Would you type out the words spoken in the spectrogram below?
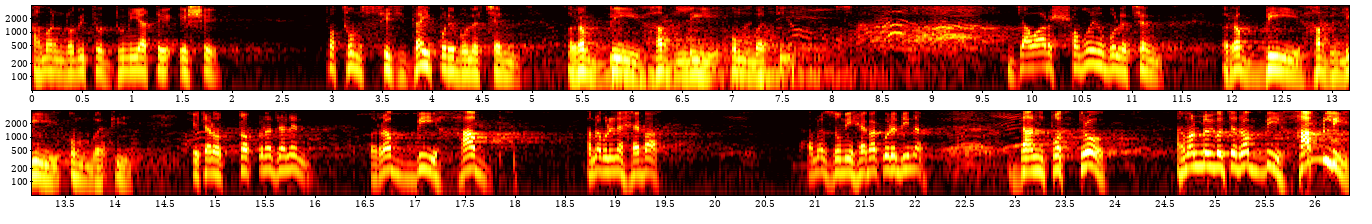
আমার নবী তো দুনিয়াতে এসে প্রথম সিজদাই পরে বলেছেন রব্বি হাবলি উম্মতি। যাওয়ার সময়ও বলেছেন, রব্বি হাবলি উম্মতি। এটার অর্থ আপনারা জানেন? রব্বি হাব, আমরা বলি না হেবা। আমরা জমি হেবা করে দিই না। দানপত্র। আমার নবী বলছেন, রব্বি হাবলি,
